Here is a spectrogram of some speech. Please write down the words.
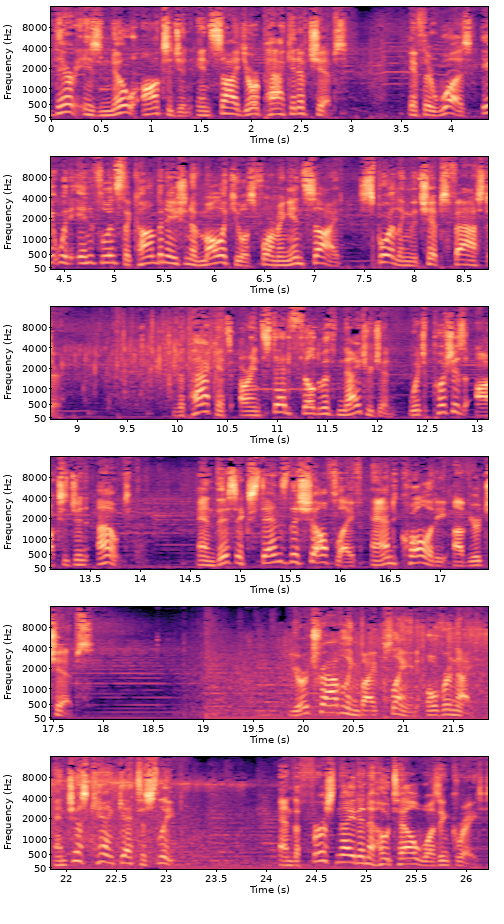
There is no oxygen inside your packet of chips. If there was, it would influence the combination of molecules forming inside, spoiling the chips faster. The packets are instead filled with nitrogen, which pushes oxygen out. And this extends the shelf life and quality of your chips. You're traveling by plane overnight and just can't get to sleep. and the first night in a hotel wasn't great,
